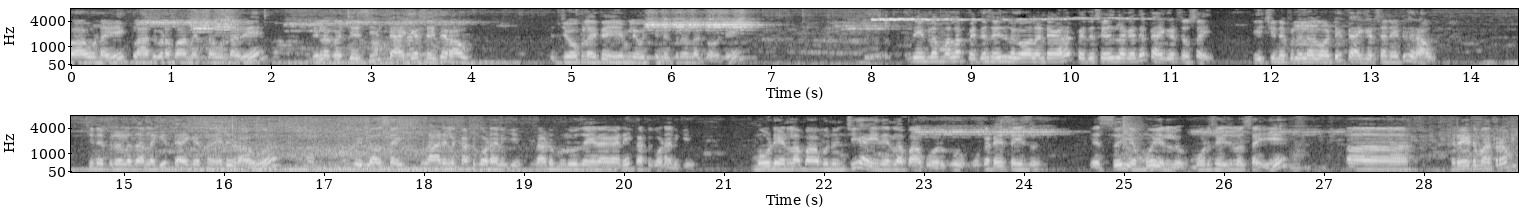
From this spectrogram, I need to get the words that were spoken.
బాగున్నాయి క్లాత్ కూడా బాగా మెత్తగా ఉంటుంది. దీనికి వచ్చేసి ప్యాకెట్స్ అయితే రావు. జోబులు అయితే ఏం లేవు చిన్నపిల్లలకు కాబట్టి. దీంట్లో మళ్ళీ పెద్ద సైజులు కావాలంటే కదా పెద్ద సైజులకు అయితే ప్యాకెట్స్ వస్తాయి. ఈ చిన్నపిల్లలు కాబట్టి ప్యాకెట్స్ అనేటివి రావు. చిన్నపిల్లల దానికి ప్యాకెట్స్ అనేటివి రావు. ఇట్లా వస్తాయి. లాడీలు కట్టుకోవడానికి నడుము లూజ్ అయినా కానీ కట్టుకోవడానికి. మూడేళ్ళ బాబు నుంచి ఐదేళ్ళ బాబు వరకు ఒకటే సైజు. ఎస్ ఎమ్ ఎల్ మూడు సైజులు వస్తాయి. రేటు మాత్రం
